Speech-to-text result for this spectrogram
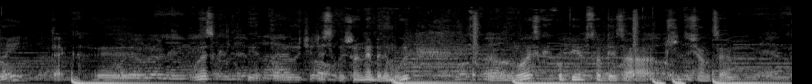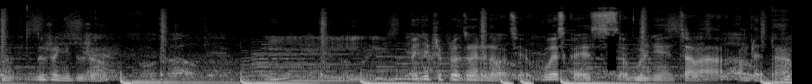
No i tak. Yy, WS kupiłem, bo życie jest słyszane, będę mówił. Yy, WS kupiłem sobie za 3000. Hmm, Dużo, niedużo. I będzie przeprowadzona renowacja. WS jest ogólnie cała kompletna.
